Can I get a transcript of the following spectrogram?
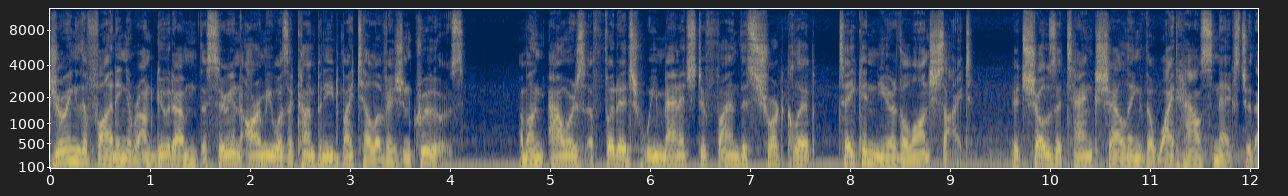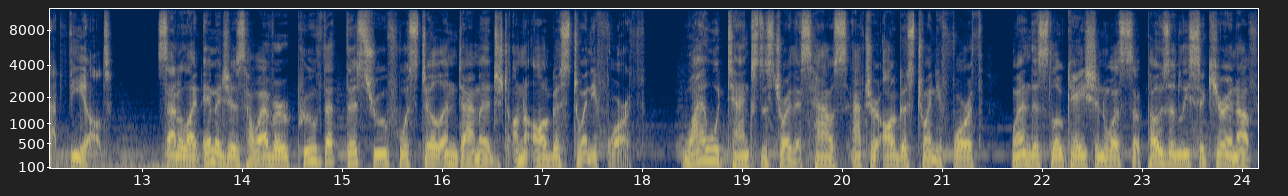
During the fighting around Ghouta, the Syrian army was accompanied by television crews. Among hours of footage, we managed to find this short clip taken near the launch site. It shows a tank shelling the White House next to that field. Satellite images, however, prove that this roof was still undamaged on August 24th. Why would tanks destroy this house after August 24th when this location was supposedly secure enough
